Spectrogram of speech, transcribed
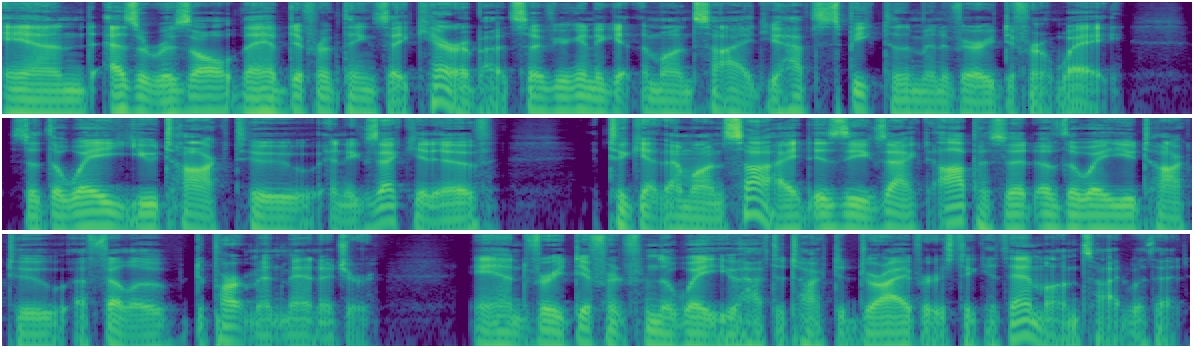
and as a result, they have different things they care about. So if you're going to get them on side, you have to speak to them in a very different way. So the way you talk to an executive to get them on side is the exact opposite of the way you talk to a fellow department manager, and very different from the way you have to talk to drivers to get them on side with it.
